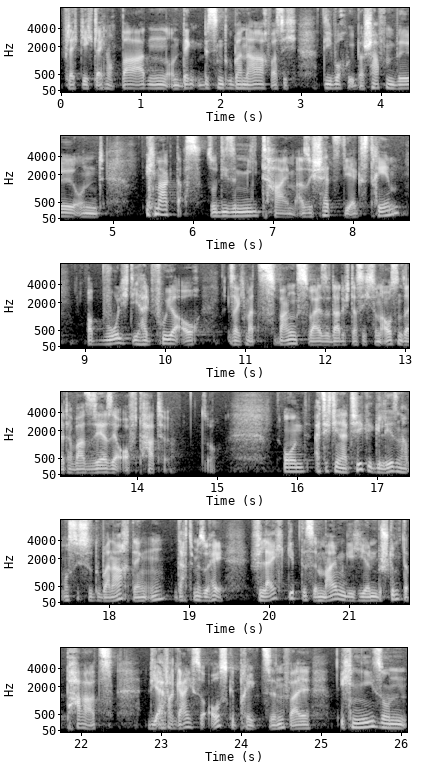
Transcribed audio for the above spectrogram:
Vielleicht gehe ich gleich noch baden und denke ein bisschen drüber nach, was ich die Woche über schaffen will. Und ich mag das, so diese Me-Time. Also ich schätze die extrem, obwohl ich die halt früher auch, sag ich mal, zwangsweise, dadurch, dass ich so ein Außenseiter war, sehr, sehr oft hatte. So. Und als ich den Artikel gelesen habe, musste ich so drüber nachdenken, dachte mir so, hey, vielleicht gibt es in meinem Gehirn bestimmte Parts, die einfach gar nicht so ausgeprägt sind, weil ich nie so ein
